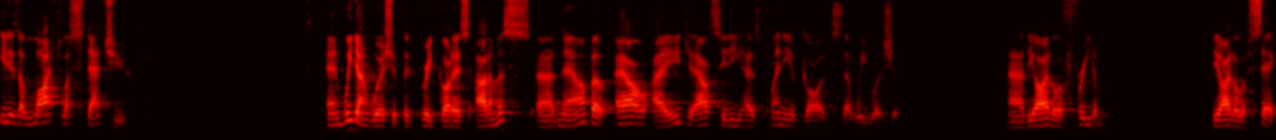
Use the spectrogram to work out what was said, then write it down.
it is a lifeless statue and we don't worship the Greek goddess Artemis uh, now, but our age, our city has plenty of gods that we worship. uh, the idol of freedom, the idol of sex,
